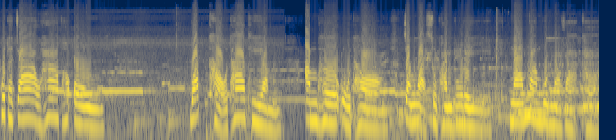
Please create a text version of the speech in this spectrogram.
พุทธเจ้าห้าพระองค์ วัดเขาท่าเทียม อำเภออู่ทอง จังหวัดสุพรรณบุรี น้อมนำบุญมาฝากค่ะ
